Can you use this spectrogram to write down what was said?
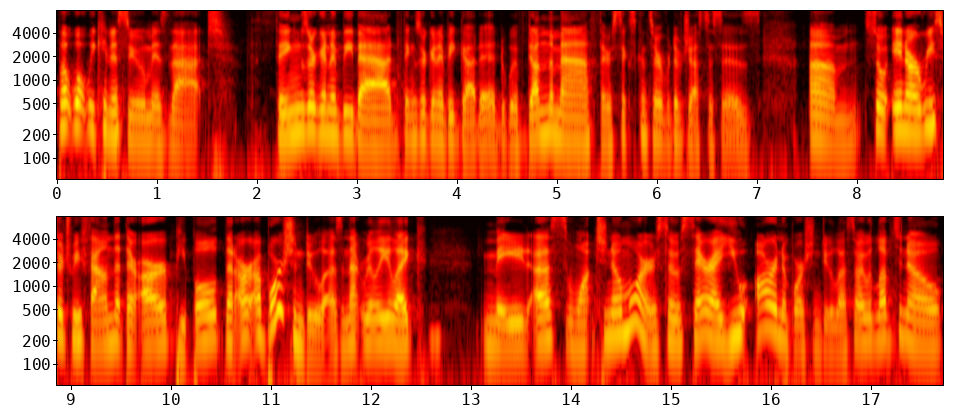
But what we can assume is that things are going to be bad. Things are going to be gutted. We've done the math. There's six conservative justices. Um, so in our research, we found that there are people that are abortion doulas, and that really like made us want to know more. So Cera, you are an abortion doula. So I would love to know,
